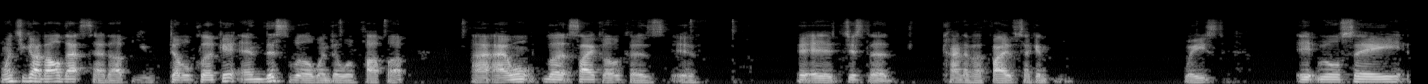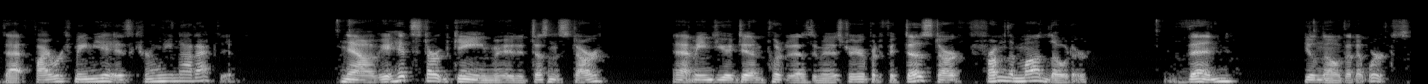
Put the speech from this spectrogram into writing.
once you got all that set up, you double click it, and this little window will pop up. I, I won't let it cycle because if it's just a kind of a five second waste. It will say that Fireworks Mania is currently not active. Now, if you hit start game and it doesn't start, that means you didn't put it as administrator, but if it does start from the mod loader, then you'll know that it works.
